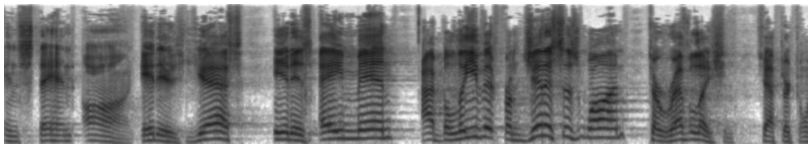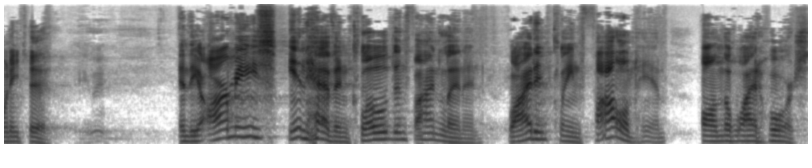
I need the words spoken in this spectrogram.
and stand on. It is yes, it is amen. I believe it from Genesis 1 to Revelation chapter 22. And the armies in heaven, clothed in fine linen, white and clean, followed him on the white horse.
